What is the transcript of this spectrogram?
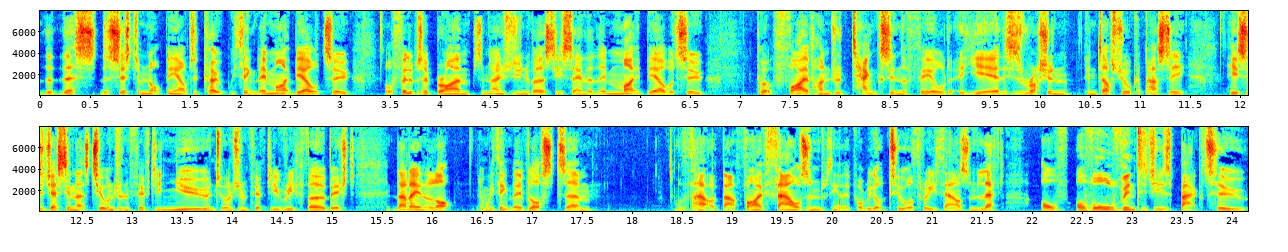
the, the, the system not being able to cope. We think they might be able to, or Phillips O'Brien, St Andrews University, is saying that they might be able to put 500 tanks in the field a year. This is Russian industrial capacity He's suggesting that's 250 new and 250 refurbished. That ain't a lot, and we think they've lost um, about 5,000. I think they've probably got two or 3,000 left of of all vintages back to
